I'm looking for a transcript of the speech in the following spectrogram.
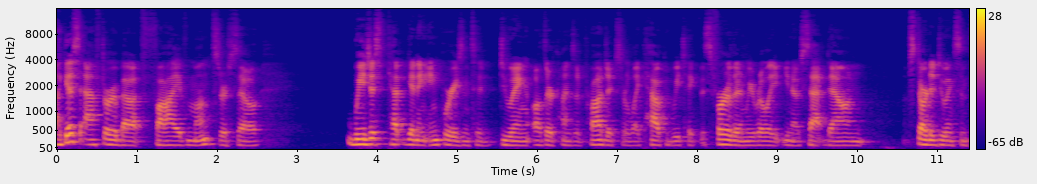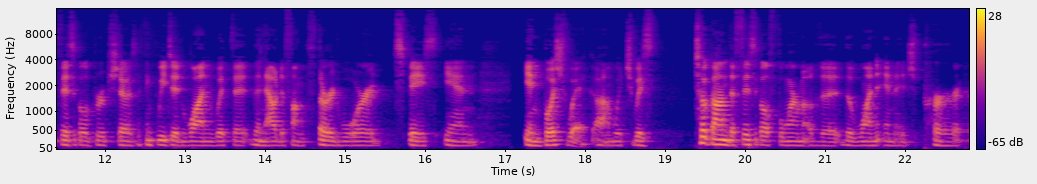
I guess after about five months or so, we just kept getting inquiries into doing other kinds of projects or like how could we take this further? And we really you know sat down started doing some physical group shows. I think we did one with the the now defunct third ward space in in bushwick um, which was took on the physical form of the the one image per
